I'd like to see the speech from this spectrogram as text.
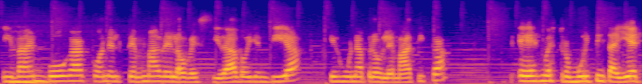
y va en boga con el tema de la obesidad hoy en día, que es una problemática, es nuestro multitaller,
